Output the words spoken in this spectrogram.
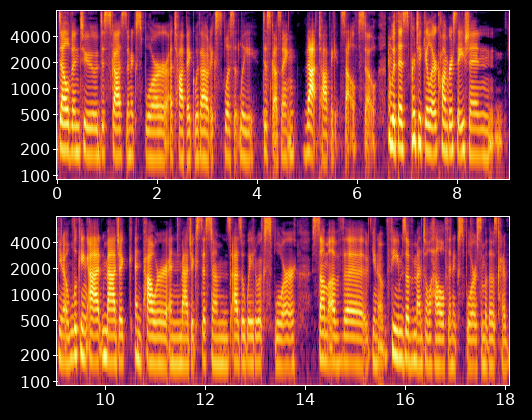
delve into, discuss, and explore a topic without explicitly discussing that topic itself. So, with this particular conversation, you know, looking at magic and power and magic systems as a way to explore some of the, you know, themes of mental health and explore some of those kind of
